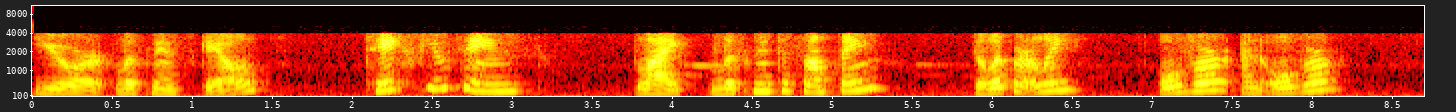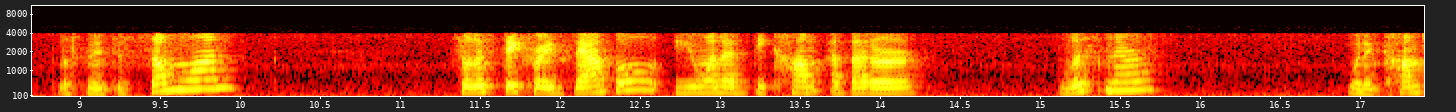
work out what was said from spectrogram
your listening skills, take few things like listening to something deliberately over and over, listening to someone. So let's take, for example, you want to become a better listener when it comes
